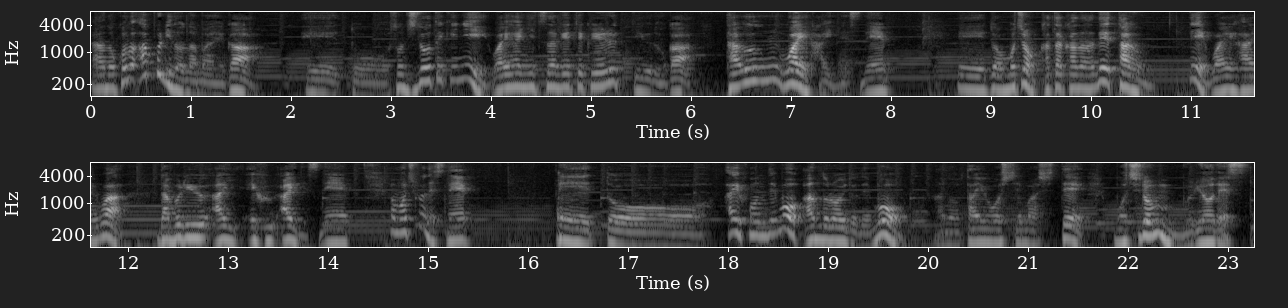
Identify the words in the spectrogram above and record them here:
あの、このアプリの名前が、えっ、ー、と、その自動的に Wi-Fi につなげてくれるっていうのが、タウン Wi-Fi ですね。えっ、ー、と、もちろんカタカナでタウン。で、Wi-Fi は WIFI ですね。もちろんですね、えっ、と、iPhone でも Android でもあの対応してまして、もちろん無料です。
